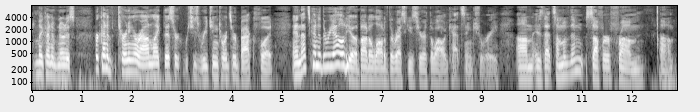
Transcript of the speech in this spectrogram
you might kind of notice her kind of turning around like this, or she's reaching towards her back foot. And that's kind of the reality about a lot of the rescues here at the Wildcat Sanctuary, um, is that some of them suffer from um,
